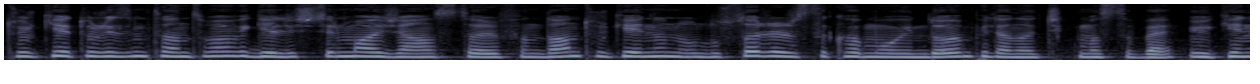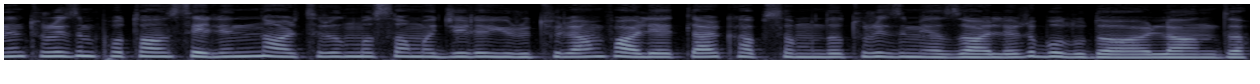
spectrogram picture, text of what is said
Türkiye Turizm Tanıtma ve Geliştirme Ajansı tarafından Türkiye'nin uluslararası kamuoyunda ön plana çıkması ve ülkenin turizm potansiyelinin artırılması amacıyla yürütülen faaliyetler kapsamında turizm yazarları Bolu'da ağırlandı.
